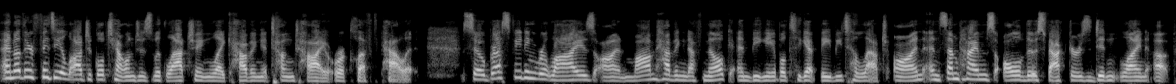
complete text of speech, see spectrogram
and other physiological challenges with latching, like having a tongue tie or a cleft palate. So breastfeeding relies on mom having enough milk and being able to get baby to latch on. And sometimes all of those factors didn't line up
